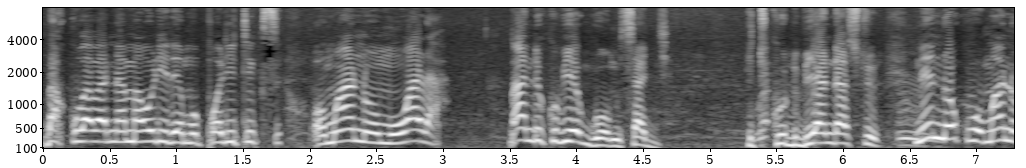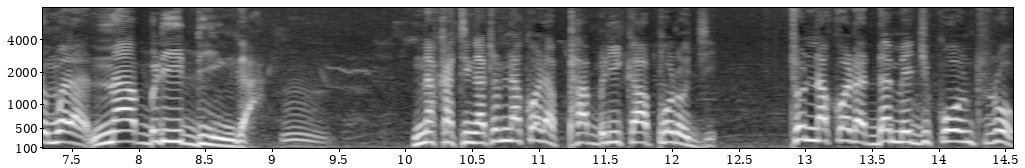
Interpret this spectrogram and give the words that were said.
Bakuba bannamawulire mu politics. Omwana omuwala bandikubye gwe omusajja. It could be understood. Naye nokuba omwana omuwala nableedinga Mm. nakati nga tonakola public apology tonakola damage control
